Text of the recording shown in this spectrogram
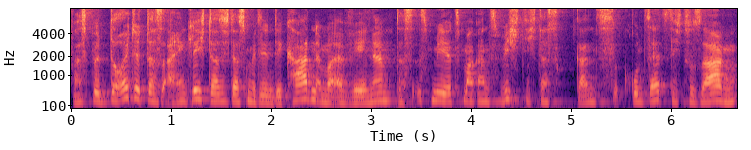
Was bedeutet das eigentlich, dass ich das mit den Dekaden immer erwähne? Das ist mir jetzt mal ganz wichtig, das ganz grundsätzlich zu sagen.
